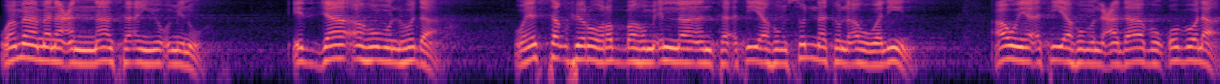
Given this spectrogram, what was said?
وما منع الناس أن يؤمنوا إذ جاءهم الهدى ويستغفروا ربهم إلا أن تأتيهم سنة الأولين أو يأتيهم العذاب قبلا.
